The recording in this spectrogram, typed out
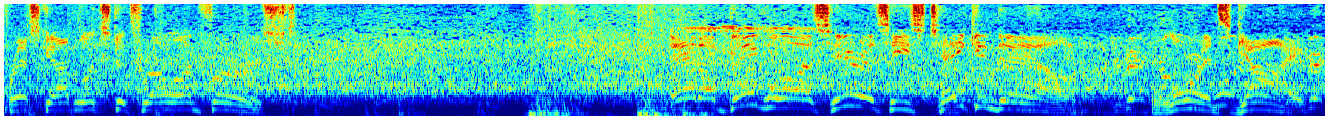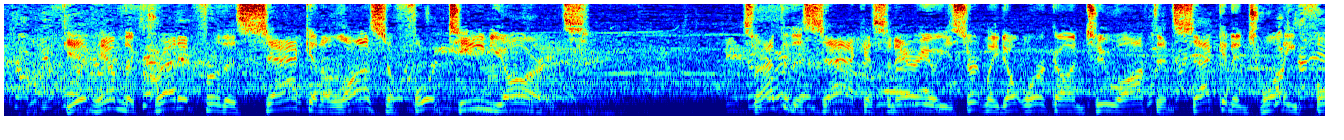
Prescott looks to throw on first. Big loss here as he's taken down. Lawrence Guy. Give him the credit for the sack and a loss of 14 yards. So after the sack, a scenario you certainly don't work on too often. Second and 24.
